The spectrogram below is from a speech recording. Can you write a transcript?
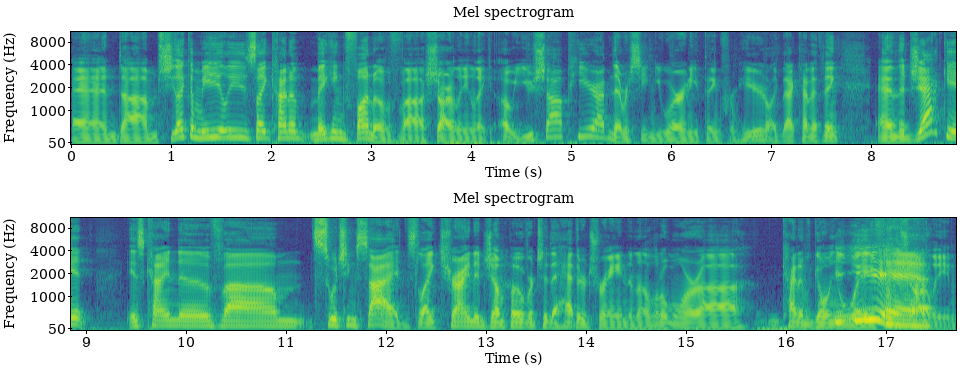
and um, she like immediately is like kind of making fun of uh, Charlene, like, "Oh, you shop here? I've never seen you wear anything from here," like that kind of thing. And the jacket is kind of um, switching sides, like trying to jump over to the Heather train and a little more uh, kind of going away Yeah. from Charlene.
